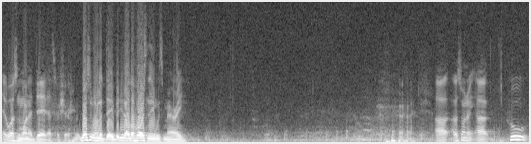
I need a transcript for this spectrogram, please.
It wasn't one a day, that's for sure. it wasn't one a day, but you know, the whore's name was Mary. Uh, I was wondering, uh, who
